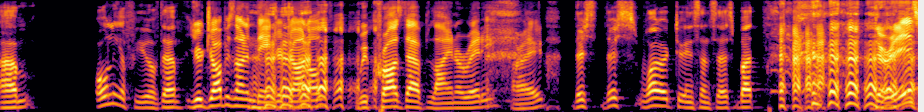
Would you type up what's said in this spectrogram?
um, only a few of them. Your job is not in danger, Jonald. we crossed that line already. All right. There's there's one or two instances, but There is.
